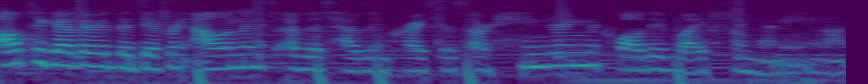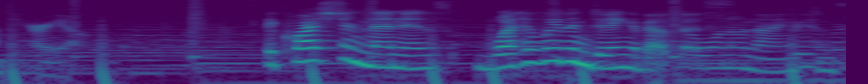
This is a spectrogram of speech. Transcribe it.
Altogether, the different elements of this housing crisis are hindering the quality of life for many in Ontario. The question then is, what have we been doing about this? 109 comes.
